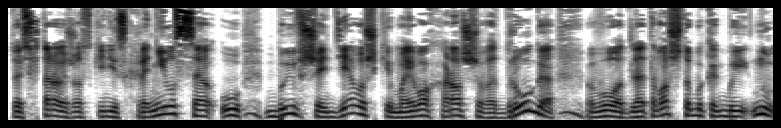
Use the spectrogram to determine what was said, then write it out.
то есть второй жесткий диск хранился у бывшей девушки моего хорошего друга, вот, для того, чтобы как бы, ну,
